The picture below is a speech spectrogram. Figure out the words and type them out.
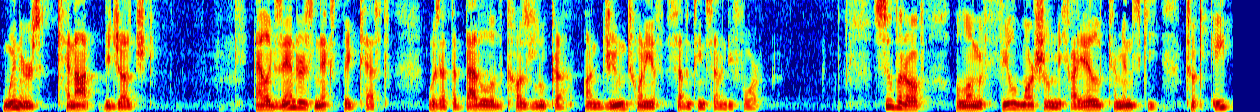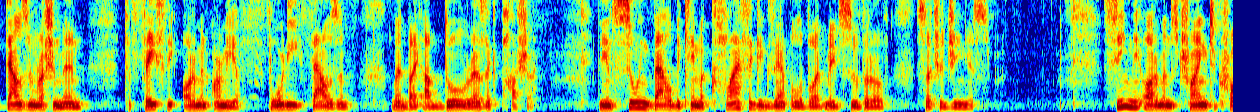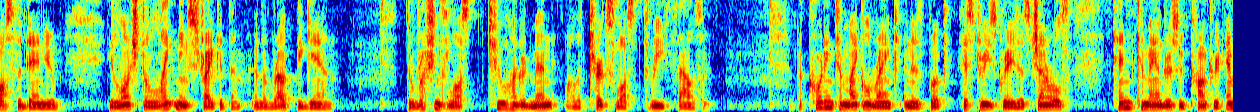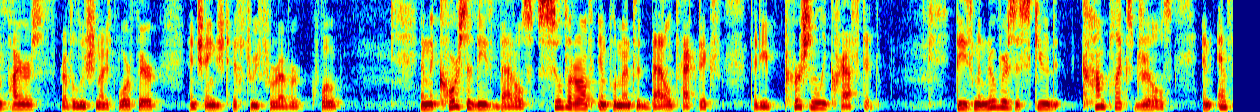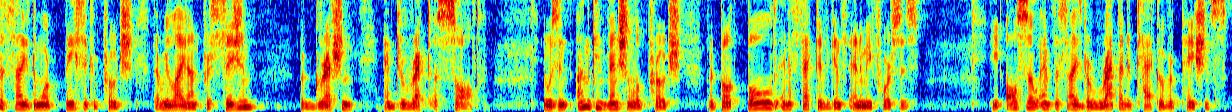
Winners cannot be judged. Alexander's next big test was at the Battle of Kozluka on June 20th, 1774. Suvorov, along with Field Marshal Mikhail Kaminsky, took 8,000 Russian men to face the Ottoman army of 40,000, led by Abdul Rezek Pasha. The ensuing battle became a classic example of what made Suvorov such a genius. Seeing the Ottomans trying to cross the Danube, he launched a lightning strike at them, and the rout began. The Russians lost 200 men, while the Turks lost 3,000. According to Michael Rank in his book History's Greatest Generals, 10 commanders who conquered empires, revolutionized warfare, and changed history forever, quote, in the course of these battles, Suvorov implemented battle tactics that he personally crafted. These maneuvers eschewed complex drills and emphasized a more basic approach that relied on precision, aggression, and direct assault. It was an unconventional approach, but both bold and effective against enemy forces. He also emphasized a rapid attack over patience.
